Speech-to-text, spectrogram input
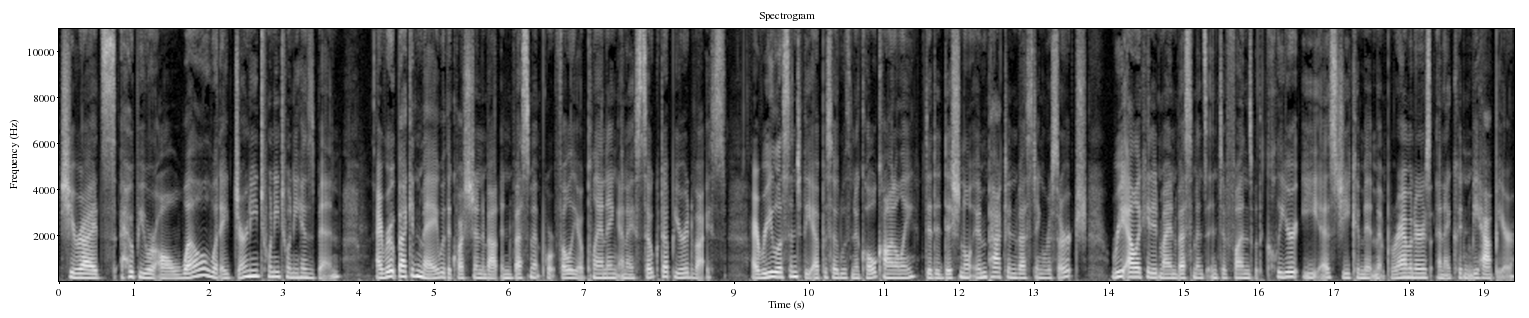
She writes, I hope you are all well. What a journey 2020 has been. I wrote back in May with a question about investment portfolio planning, and I soaked up your advice. I re listened to the episode with Nicole Connolly, did additional impact investing research, reallocated my investments into funds with clear ESG commitment parameters, and I couldn't be happier.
